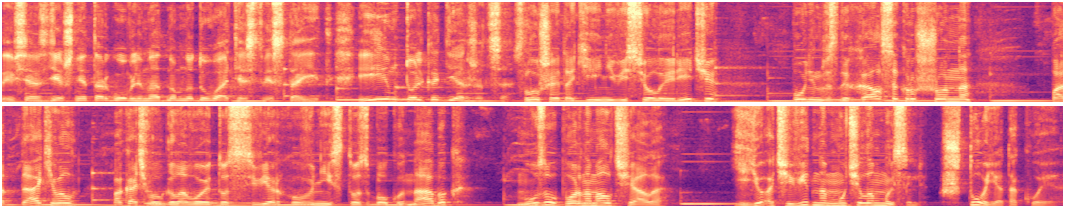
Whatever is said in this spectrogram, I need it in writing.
Да и вся здешняя торговля на одном надувательстве стоит. И им только держится. Слушая такие невеселые речи, Пунин вздыхал сокрушенно, поддакивал, покачивал головой то сверху вниз, то сбоку на бок. Муза упорно молчала. Ее, очевидно, мучила мысль, что я такое?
